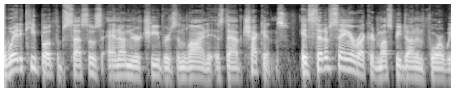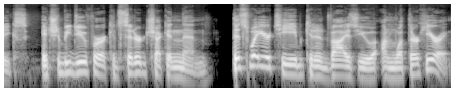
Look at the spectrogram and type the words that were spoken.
A way to keep both obsessives and underachievers in line is to have check ins. Instead of saying a record must be done in four weeks, it should be due for a considered check in then. This way, your team can advise you on what they're hearing.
